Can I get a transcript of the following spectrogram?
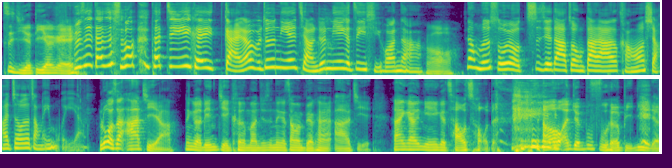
自己的 DNA？不是，但是说他基因可以改，然后不就是捏讲，就捏一个自己喜欢的啊。哦，这样不是所有世界大众，大家好像小孩之后都长得一模一样。如果是阿姐啊，那个连杰克曼，就是那个上面不要看阿姐，他应该会捏一个超丑的，然后完全不符合比例的。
